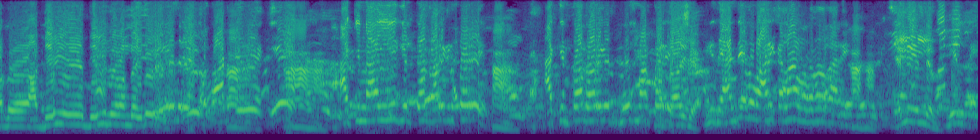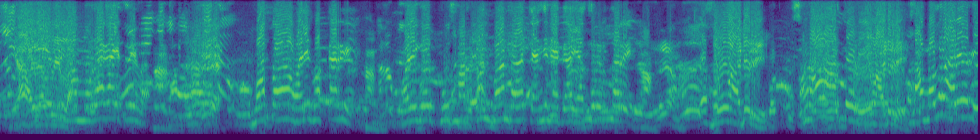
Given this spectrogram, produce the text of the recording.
ಅದು ಆ ದೇವಿ ದೇವಿದ ಒಂದು ಇದು ಆಕಿನ ಇದ್ರಿ ದೇವಿ ಆಕಿ. ಹಾ, ಹಾ, ಹಾ. ಆಕಿನ್ ನಾ ಈಗ ತಂದ್ ಹೊರಗೆ ಆಕಿನ ತಂದ್ ಹೊರಗೆ ಪೂಜೆ ಮಾಡ್ತಾರೆ ಇದು ಎಂಡಿ ಅದು ವಾರಿ ಕಲಾ. ಎಲ್ಲಿ ಇಲ್ಲಿ. ನಮ್ಮ ಊರಾಗ ಐತ್ರಿ ಇದು. ಮತ್ತ ಹೊಳಿಗ್ ಹೋಗ್ತಾರ್ರಿ ಹೋಗಿ ಪೂಜೆ ಮಾಡ್ಕೊಂಡ್ ಬಂದ ಚಂದಿನಾಗ ಹೆಸರು ಇರ್ತಾರ್ರಿ. ನೀವು ಆಡಿರಿ ನಾವು ಆಡ್ತೇವ್ರಿ ನೀವು ಆಡಿರಿ? ನಾವ್ ಮೊದಲು ಆಡೇವ್ರಿ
